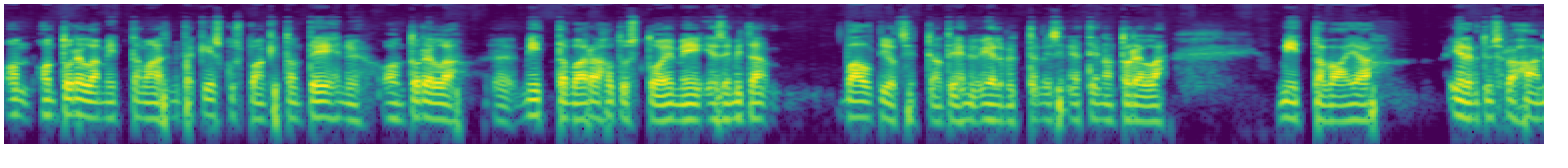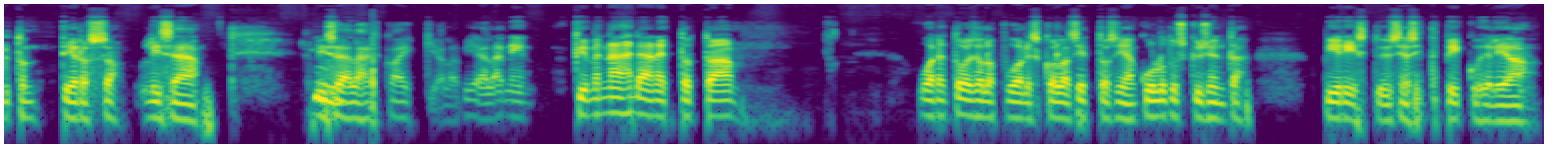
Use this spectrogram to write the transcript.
on, on todella mittavaa, se mitä keskuspankit on tehnyt on todella mittavaa, rahoitus toimii ja se mitä valtiot sitten on tehnyt elvyttämisen eteen on todella mittavaa ja elvytysrahaa nyt on tiedossa lisää, lisää mm. lähes kaikkialla vielä, niin kyllä me nähdään, että tota, vuoden toisella puoliskolla sitten tosiaan kulutuskysyntä piristyisi ja sitten pikkuhiljaa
